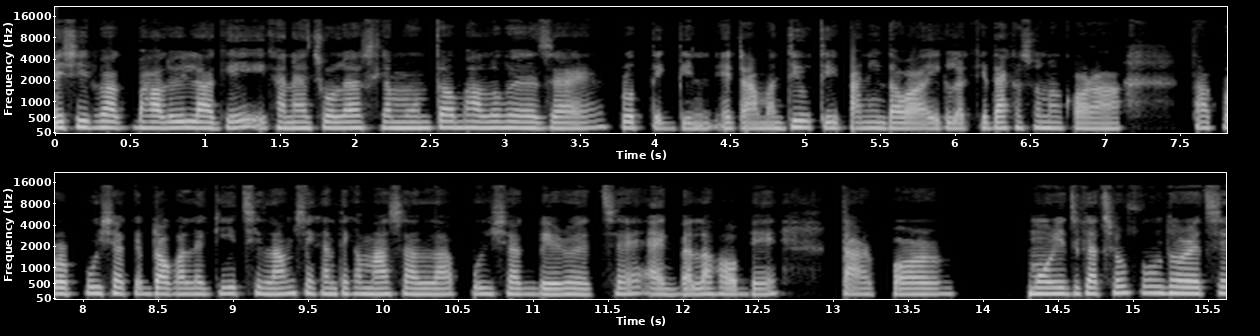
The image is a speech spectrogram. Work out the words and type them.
বেশিরভাগ ভালোই লাগে। এখানে চলে আসলে মনটাও ভালো হয়ে যায়। প্রত্যেকদিন এটা আমার ডিউটি পানি দেওয়া, এগুলাকে দেখাশোনা করা। তারপর পুঁইশাকের ডগা লাগিয়েছিলাম। সেখান থেকে মাশাআল্লাহ পুঁইশাক বের হয়েছে। একবেলা হবে। তারপর মরিচ গাছেও ফুল ধরেছে,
